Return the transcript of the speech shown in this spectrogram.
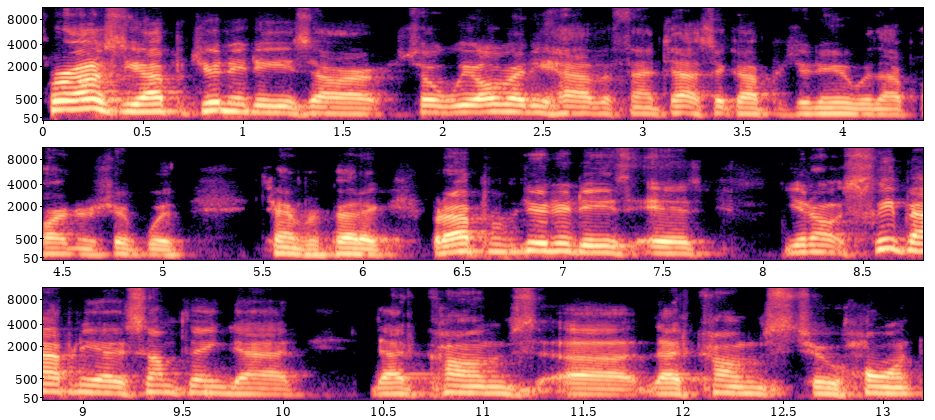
for us, the opportunities are so we already have a fantastic opportunity with our partnership with Tempur-Pedic. But opportunities is, you know, sleep apnea is something that that comes uh, that comes to haunt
